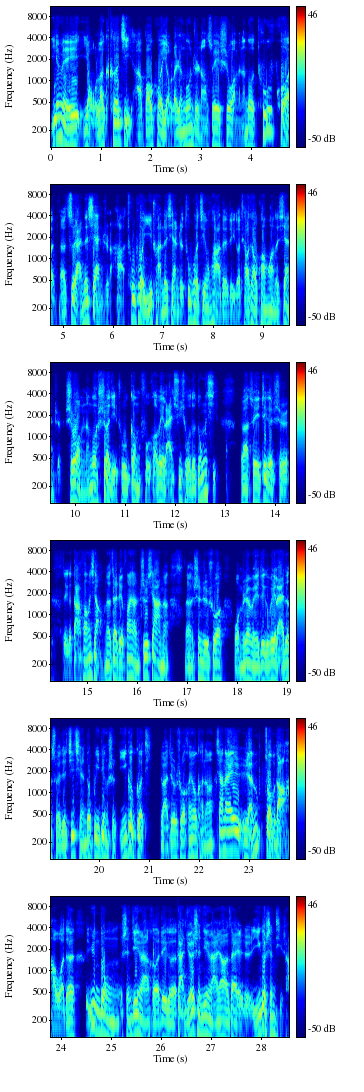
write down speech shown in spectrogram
因为有了科技啊，包括有了人工智能，所以使我们能够突。破呃自然的限制哈，突破遗传的限制，突破进化的这个条条框框的限制，使我们能够设计出更符合未来需求的东西。对吧？所以这个是这个大方向。那在这个方向之下呢，呃，甚至说，我们认为这个未来的所谓的机器人都不一定是一个个体，对吧？就是说，很有可能相当于人做不到哈。我的运动神经元和这个感觉神经元要在一个身体上，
